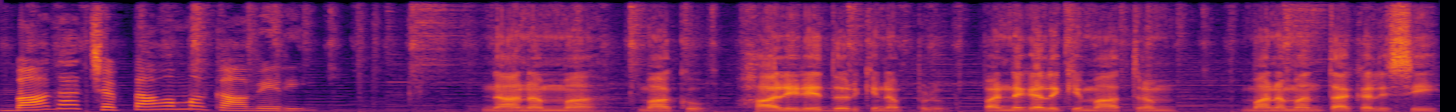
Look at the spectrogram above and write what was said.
బాగా చెప్పావమ్మ కావేరి. నానమ్మ మాకు హాలిడే దొరికినప్పుడు పండగలకి మాత్రం మనమంతా కలిసి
